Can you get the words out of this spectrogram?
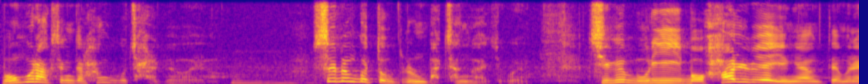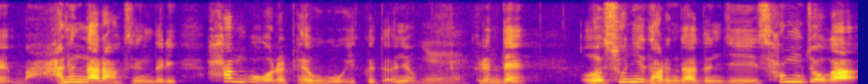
몽골 학생들 한국어 잘 배워요. 음. 쓰는 것도 물론 마찬가지고요. 지금 우리 뭐 한류의 영향 때문에 많은 나라 학생들이 한국어를 배우고 있거든요. 예. 그런데 어순이 다른다든지 성조가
